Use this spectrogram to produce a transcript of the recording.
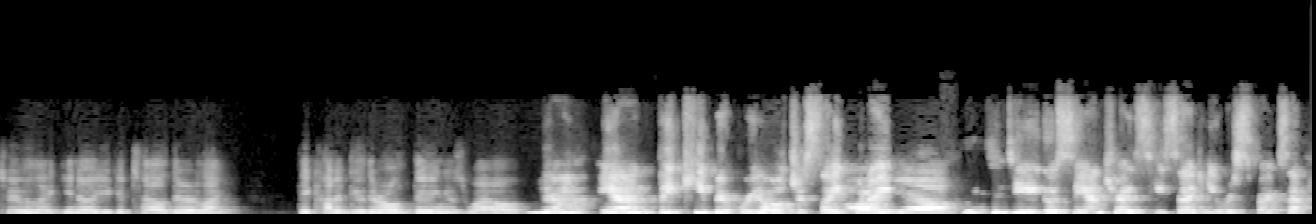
too. Like you know, you could tell they're like they kind of do their own thing as well. Yeah, and they keep it real, just like when Oh I yeah. To Diego Sanchez, he said he respects that.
